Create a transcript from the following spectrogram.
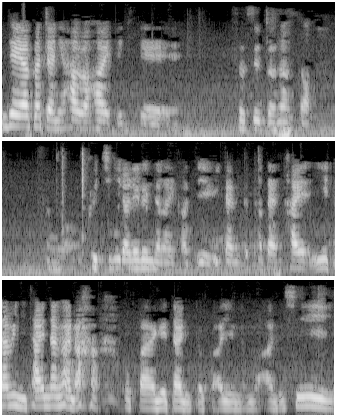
で、赤ちゃんに歯が生えてきて、そうするとなんか、その、食いちぎられるんじゃないかっていう痛みとたた、痛みに耐えながら おっぱいあげたりとかいうのもあるし、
